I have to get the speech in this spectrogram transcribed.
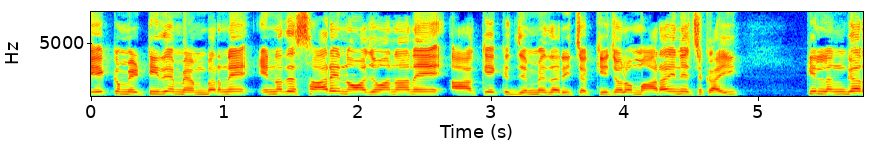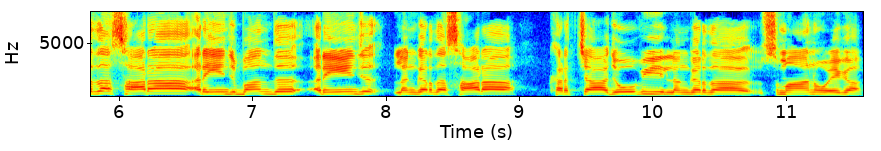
ਇਹ ਕਮੇਟੀ ਦੇ ਮੈਂਬਰ ਨੇ, ਇਹਨਾਂ ਦੇ ਸਾਰੇ ਨੌਜਵਾਨਾਂ ਨੇ ਆ ਕੇ ਇੱਕ ਜ਼ਿੰਮੇਵਾਰੀ ਚੱਕੀ, ਚਲੋ ਮਹਾਰਾਜ ਨੇ ਚਕਾਈ। ਕਿ ਲੰਗਰ ਦਾ ਸਾਰਾ ਅਰੇਂਜ ਬੰਦ ਅਰੇਂਜ ਲੰਗਰ ਦਾ ਸਾਰਾ ਖਰਚਾ, ਜੋ ਵੀ ਲੰਗਰ ਦਾ ਸਮਾਨ ਹੋਏਗਾ,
